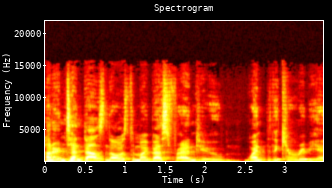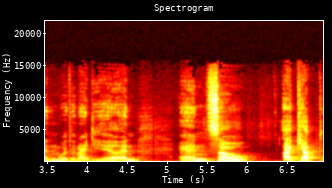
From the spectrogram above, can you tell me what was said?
$110,000 to my best friend who went to the Caribbean with an idea. And, and so I kept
